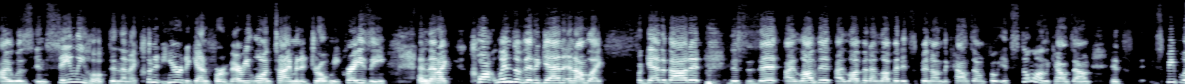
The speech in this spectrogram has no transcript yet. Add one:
I was insanely hooked, and then I couldn't hear it again for a very long time, and it drove me crazy. And then I caught wind of it again, and I'm like, forget about it. this is it. I love it. I love it. I love it. It's been on the countdown for. It's still on the countdown. It's it's people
